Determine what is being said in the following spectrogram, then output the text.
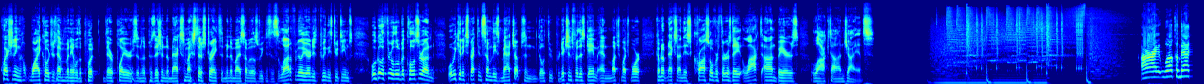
questioning why coaches haven't been able to put their players in a position to maximize their strengths and minimize some of those weaknesses. A lot of familiarities between these two teams. We'll go through a little bit closer on what we can expect in some of these matchups and go through predictions for this game and much, much more coming up next on this crossover Thursday. Locked on Bears, locked on Giants. All right, welcome back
